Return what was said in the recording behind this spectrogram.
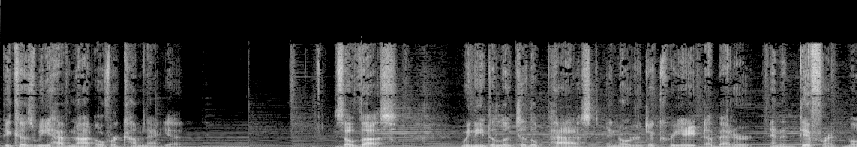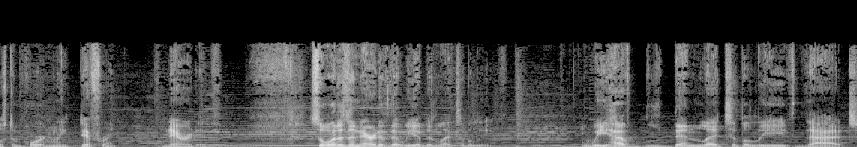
because we have not overcome that yet. So, thus, we need to look to the past in order to create a better and a different, most importantly, different narrative. So, what is the narrative that we have been led to believe? We have been led to believe that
